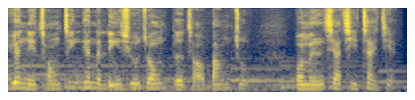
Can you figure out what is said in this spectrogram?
愿你从今天的灵修中得着帮助。我们下期再见。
